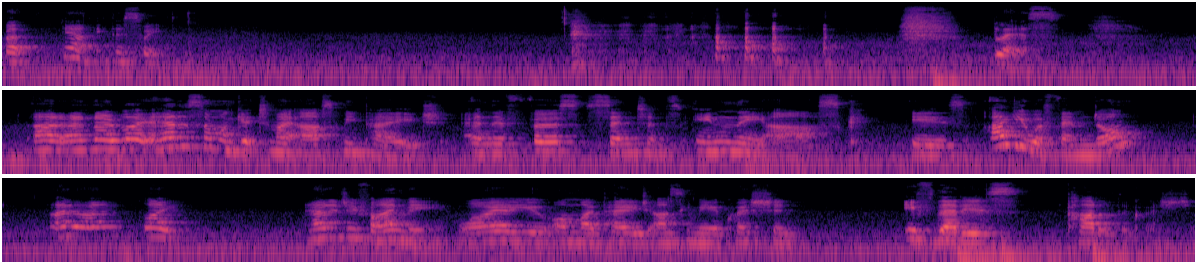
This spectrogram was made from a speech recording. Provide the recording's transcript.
But yeah, I think they're sweet. Bless. I don't know, like, how does someone get to my Ask Me page and their first sentence in the ask is, Are you a femdom? I don't, like, how did you find me? Why are you on my page asking me a question if that is part of the question?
